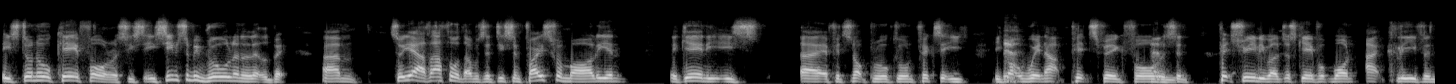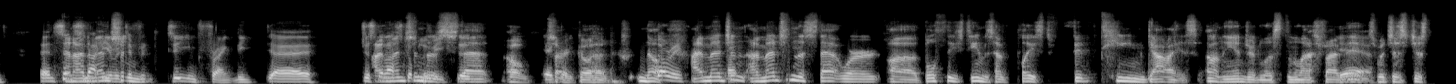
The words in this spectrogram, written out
he's done okay for us. He, he seems to be rolling a little bit. Um, so yeah, I, I, thought that was a decent price for Mahle, And again, he, he's uh, if it's not broke, don't fix it. He he yeah. got a win at Pittsburgh for and, us and pitched really well. Just gave up one at Cleveland. And Cincinnati and are a different team, frankly. Uh, just I mentioned the stat. Oh, yeah, sorry. Go ahead. No, sorry. I mentioned I mentioned the stat where uh, both these teams have placed 15 guys on the injured list in the last five yeah. days, which is just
